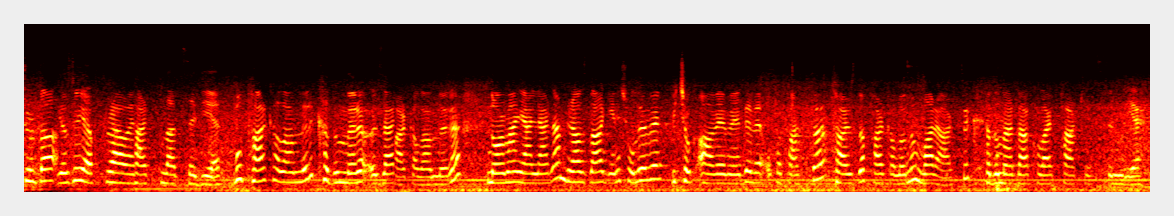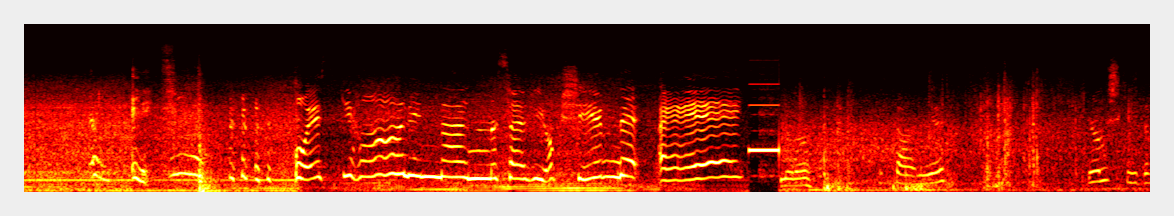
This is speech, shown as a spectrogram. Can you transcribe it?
Şurada yazıyor ya Frauenparkplatz diye. Bu park alanları kadınlara özel park alanları. Normal yerlerden biraz daha geniş oluyor ve birçok AVM'de ve otoparkta tarzda park alanı var artık. Kadınlar daha kolay park etsin diye. Evet. o eski halinden şimdi. Ey. Bir saniye. Yanlış giydim.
